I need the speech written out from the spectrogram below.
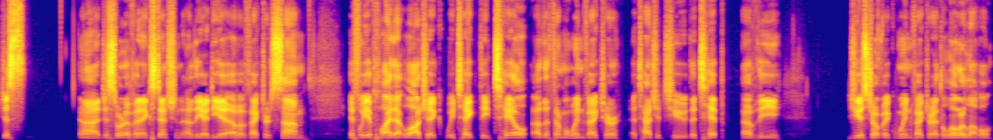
just uh, just sort of an extension of the idea of a vector sum. If we apply that logic, we take the tail of the thermal wind vector, attach it to the tip of the geostrophic wind vector at the lower level.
